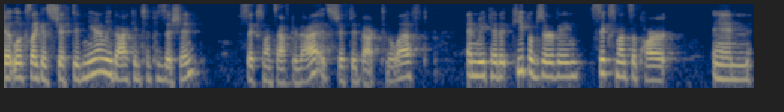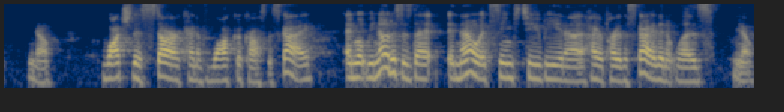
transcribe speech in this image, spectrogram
it looks like it's shifted nearly back into position. Six months after that, it's shifted back to the left. And we could keep observing six months apart and, you know, watch this star kind of walk across the sky. And what we notice is that it, now it seems to be in a higher part of the sky than it was, you know,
